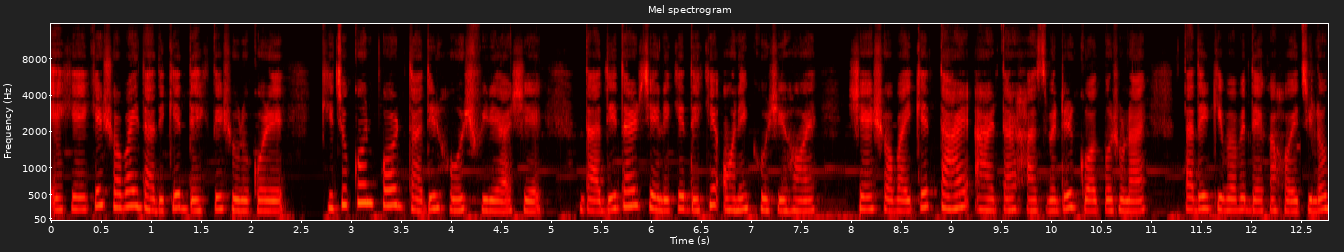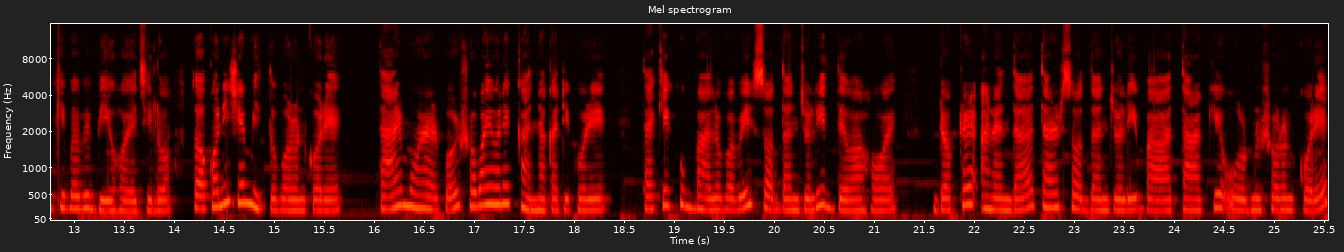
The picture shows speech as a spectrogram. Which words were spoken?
একে একে সবাই দাদিকে দেখতে শুরু করে। কিছুক্ষণ পর দাদির হোশ ফিরে আসে। দাদি তার ছেলেকে দেখে অনেক খুশি হয়। সে সবাইকে তার আর তার হাজব্যান্ডের গল্প শোনায়। তাদের কীভাবে দেখা হয়েছিল, কীভাবে বিয়ে হয়েছিল, তখনই সে মৃত্যুবরণ করে। তার মরার পর সবাই অনেক কান্নাকাটি করে। তাকে খুব ভালোভাবে শ্রদ্ধাঞ্জলি দেওয়া হয়। ডক্টর আনন্দা তার শ্রদ্ধাঞ্জলি বা তাকে অনুসরণ করে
